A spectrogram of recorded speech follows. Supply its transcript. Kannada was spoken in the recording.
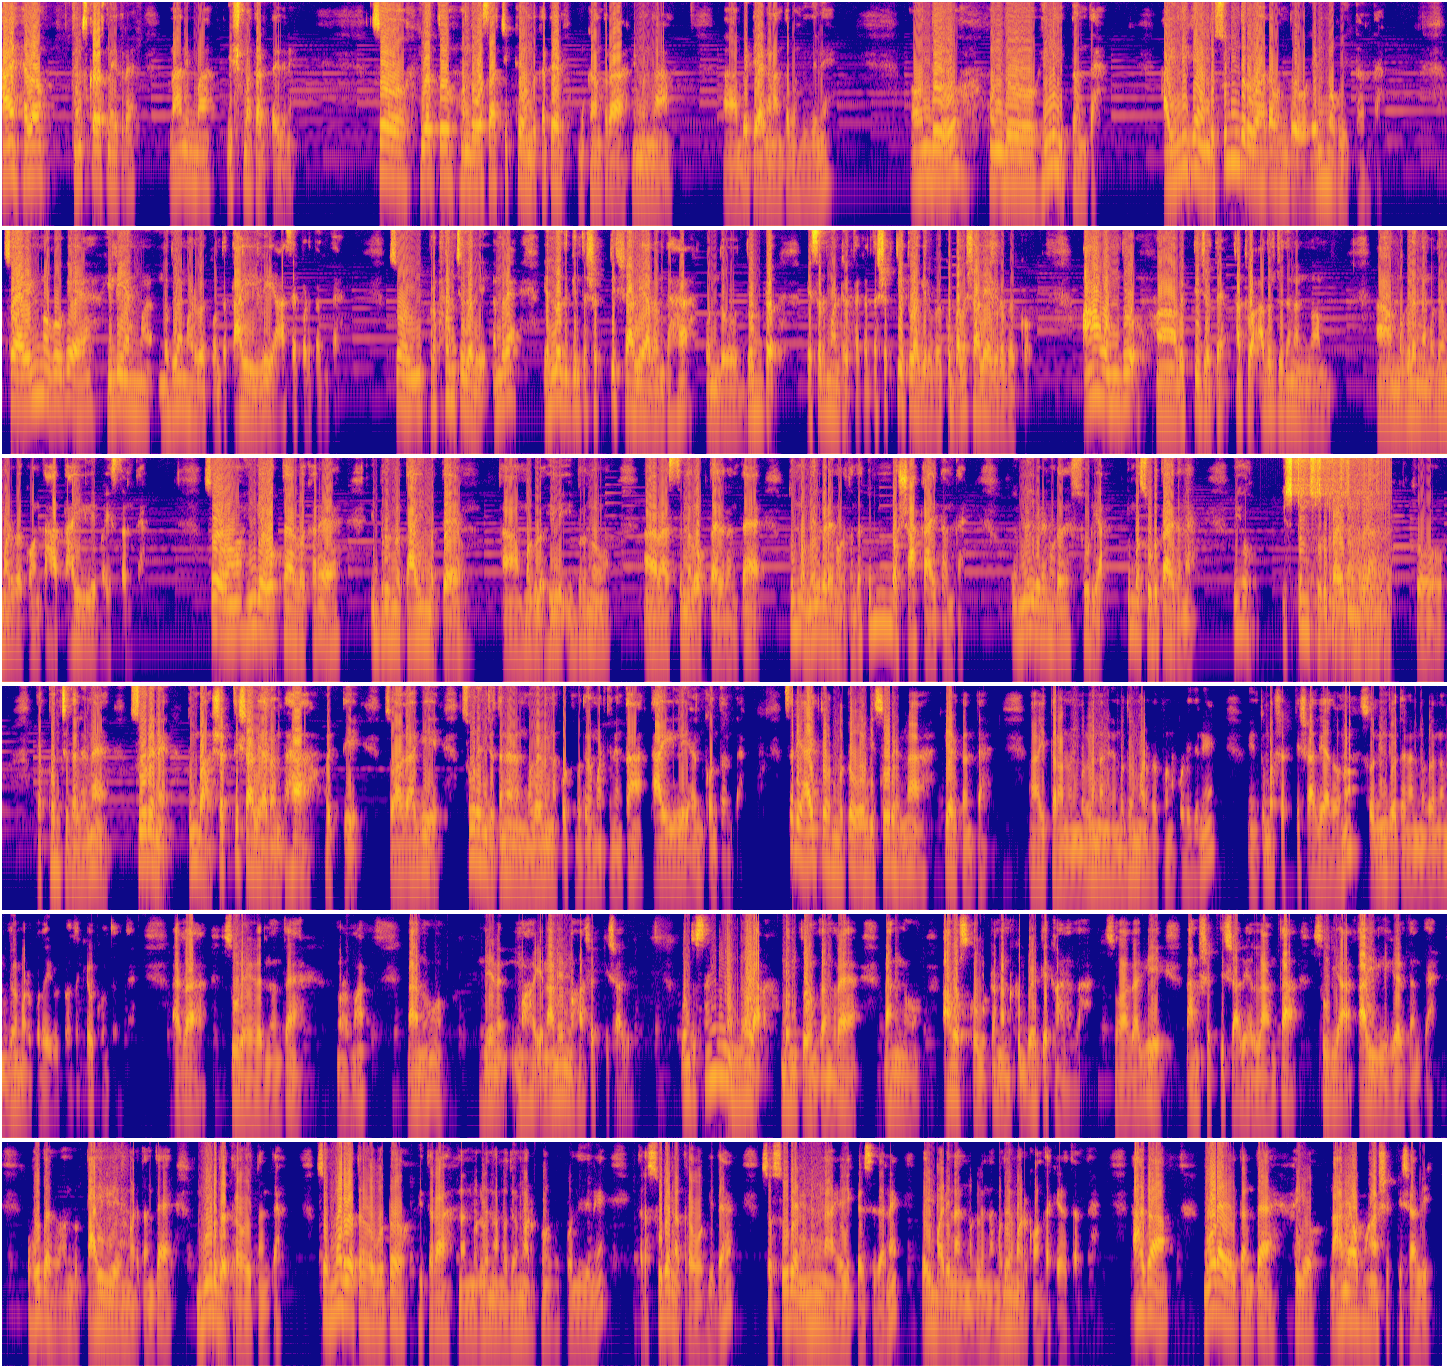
ಹಾಯ್ ಹಲೋ ನಮಸ್ಕಾರ ಸ್ನೇಹಿತರೆ. ನಾನು ನಿಮ್ಮ ವಿಶ್ ಮಾತಾಡ್ತಾ ಇದ್ದೀನಿ. ಸೊ ಇವತ್ತು ಒಂದು ಹೊಸ ಚಿಕ್ಕ ಒಂದು ಕತೆ ಮುಖಾಂತರ ನಿಮ್ಮನ್ನ ಭೇಟಿಯಾಗೋಣ ಅಂತ ಬಂದಿದ್ದೀನಿ. ಒಂದು ಒಂದು ಇಲಿ ಇತ್ತಂತೆ. ಆ ಇಲಿಗೆ ಒಂದು ಸುಂದರವಾದ ಒಂದು ಹೆಣ್ಮಗು ಇತ್ತಂತೆ. ಸೊ ಆ ಹೆಣ್ಮಗುಗೆ ಇಲಿಯನ್ನು ಮದುವೆ ಮಾಡಬೇಕು ಅಂತ ತಾಯಿ ಇಲಿ ಆಸೆ ಪಡ್ತಂತೆ. ಸೊ ಈ ಪ್ರಪಂಚದಲ್ಲಿ ಅಂದ್ರೆ ಎಲ್ಲದಕ್ಕಿಂತ ಶಕ್ತಿಶಾಲಿಯಾದಂತಹ ಒಂದು ದೊಡ್ಡ ಹೆಸರು ಮಾಡಿರ್ತಕ್ಕಂಥ ಶಕ್ತಿಯುತವಾಗಿರ್ಬೇಕು, ಬಲಶಾಲಿಯಾಗಿರಬೇಕು. ಆ ಒಂದು ವ್ಯಕ್ತಿ ಜೊತೆ ಅಥವಾ ಅದ್ರ ಜೊತೆ ನನ್ನ ಮಗಳನ್ನ ಮದುವೆ ಮಾಡಬೇಕು ಅಂತ ಆ ತಾಯಿ ಇಲ್ಲಿ ಬಯಸ್ತಂತೆ ಸೊ ಹಿಂಗೆ ಹೋಗ್ತಾ ಇರ್ಬೇಕಾದ್ರೆ ಇಬ್ರು ತಾಯಿ ಮತ್ತೆ ಮಗಳು, ಇಲ್ಲಿ ಇಬ್ರು ರಸ್ತೆ ಮೇಲೆ ಹೋಗ್ತಾ ಇದ್ರಂತೆ. ತುಂಬಾ ಮೇಲ್ಗಡೆ ನೋಡ್ತಂತೆ, ತುಂಬಾ ಶಾಕ್ ಆಯ್ತಂತೆ. ಮೇಲ್ಗಡೆ ನೋಡಿದ್ರೆ ಸೂರ್ಯ, ತುಂಬಾ ಸುಡ್ತಾ ಇದ್ದಾನೆ. ಅಯ್ಯೋ ಇಷ್ಟೊಂದು ಸುಡ್ತಾ ಇದ್ದಾನಲ್ಲ ಸೊ, ಪ್ರಪಂಚದಲ್ಲೇನೆ ಸೂರ್ಯನೇ ತುಂಬಾ ಶಕ್ತಿಶಾಲಿಯಾದಂತಹ ವ್ಯಕ್ತಿ. ಸೊ, ಹಾಗಾಗಿ ಸೂರ್ಯನ ಜೊತೆನೆ ನನ್ನ ಮಗಳನ್ನ ಕೊಟ್ಟು ಮದುವೆ ಮಾಡ್ತೀನಿ ಅಂತ ತಾಯಿ ಇಲ್ಲಿ ಅನ್ಕೊಂತಂತೆ. ಸರಿ, ಆಯ್ತು ಅಂದ್ಬಿಟ್ಟು ಹೋಗಿ ಸೂರ್ಯನ ಕೇಳ್ತಂತೆ. ಈ ತರ ನನ್ನ ಮಗಳನ್ನ ನೀನು ಮದುವೆ ಮಾಡ್ಬೇಕು ಅನ್ಕೊಂಡಿದ್ದೀನಿ. ನೀನು ತುಂಬಾ ಶಕ್ತಿಶಾಲಿ ಆದವನು ಸೊ ನಿನ್ ಜೊತೆ ನನ್ನ ಮಗಳನ್ನ ಮದುವೆ ಮಾಡ್ಕೋ ದಯವಿಟ್ಟು ಅಂತ ಕೇಳ್ಕೊಂತಂತೆ. ಆಗ ಸೂರ್ಯ ಹೇಳಿದ್ನಂತೆ, ನೋಡಮ್ಮ, ನಾನು ಏನ ಮಹಾ, ನಾನೇನು ಮಹಾಶಕ್ತಿಶಾಲಿ? ಒಂದು ಸಣ್ಣ ಮೋಡ ಬಂತು ಅಂತಂದ್ರೆ ನಾನು ಆವರಿಸ್ಕೊಬಿಟ್ಟು ನನ್ನ ಬೆಳಕೆ ಕಾಣಲ್ಲ. ಸೊ ಹಾಗಾಗಿ ನಾನು ಶಕ್ತಿಶಾಲಿ ಅಲ್ಲ ಅಂತ ಸೂರ್ಯ ತಾಯಿ ಇಲ್ಲಿಗೆ ಹೇಳ್ತಂತೆ. ಹೌದಲ್ವ? ಒಂದು ತಾಯಿ ಏನು ಮಾಡ್ತಂತೆ? ಮೂಡದ ಹತ್ರ ಹೋಯ್ತಂತೆ. ಸೊ ಮೂಡದ ಹತ್ರ ಹೋಗ್ಬಿಟ್ಟು ಈ ಥರ ನನ್ನ ಮಗಳನ್ನ ಮದುವೆ ಮಾಡ್ಕೊಂಡು ಅಂದಿದ್ದೀನಿ ಈ ಥರ ಸೂರ್ಯನ ಹತ್ರ ಹೋಗಿದ್ದೆ. ಸೊ ಸೂರ್ಯ ನಿನ್ನ ಹೇಳಿ ಕಳಿಸಿದಾನೆ ದಯಮಾಡಿ ನನ್ನ ಮಗಳನ್ನ ಮದುವೆ ಮಾಡ್ಕೊ ಅಂತ ಕೇಳ್ತಂತೆ. ಆಗ ಮೋಡ ಹೇಳ್ತಂತೆ, ಅಯ್ಯೋ, ನಾನು ಯಾವ ಮಹಾಶಕ್ತಿಶಾಲಿ?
